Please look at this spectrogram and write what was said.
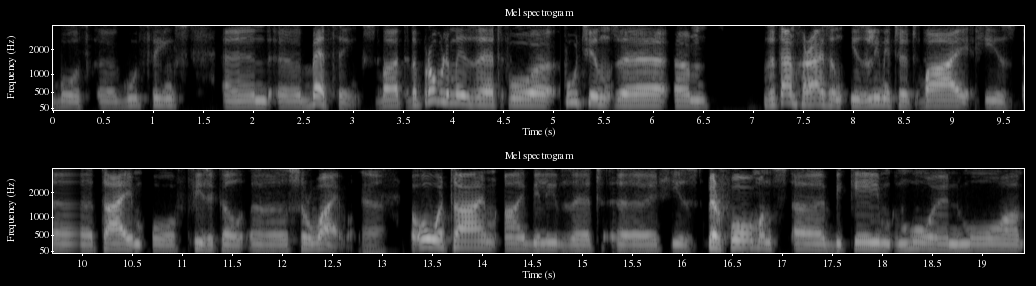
both good things and bad things. But the problem is that for Putin, the um, the time horizon is limited by his uh, time of physical uh, survival. Yeah. Over time, I believe that uh, his performance uh, became more and more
